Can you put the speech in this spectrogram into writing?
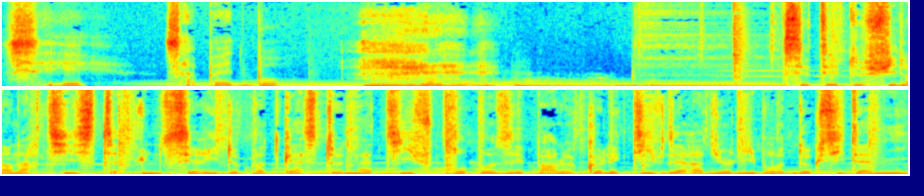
c'est, ça peut être beau. C'était De Fil en Artiste, une série de podcasts natifs proposés par le collectif des radios libres d'Occitanie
